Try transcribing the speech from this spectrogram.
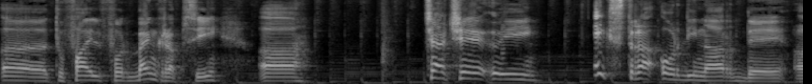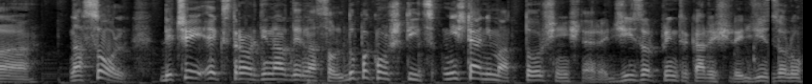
uh, to file for bankruptcy, uh, ceea ce îi extraordinar de uh, nasol. De ce e extraordinar de nasol? După cum știți, niște animatori și niște regizori, printre care și regizorul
